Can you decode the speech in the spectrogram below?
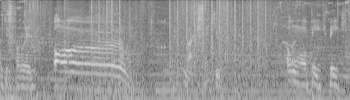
I'm just following. Oh! Nice, thank you. Oh, big, big.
